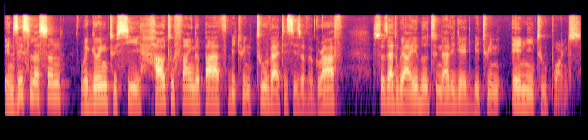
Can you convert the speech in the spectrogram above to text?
In this lesson, we're going to see how to find a path between two vertices of a graph so that we are able to navigate between any two points.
